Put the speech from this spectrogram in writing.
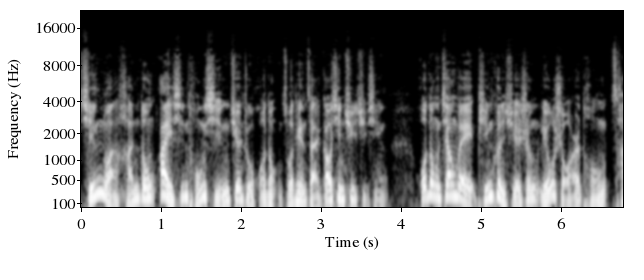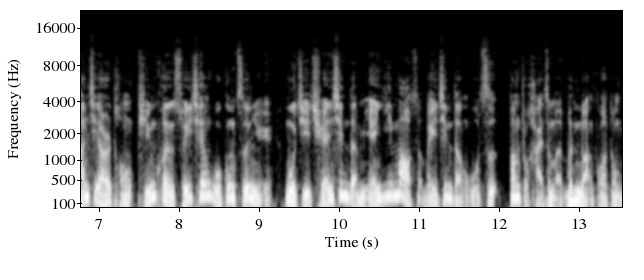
情暖寒冬爱心同行捐助活动昨天在高新区举行。活动将为贫困学生留守儿童残疾儿童贫困随迁务工子女募集全新的棉衣帽子围巾等物资帮助孩子们温暖过冬。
